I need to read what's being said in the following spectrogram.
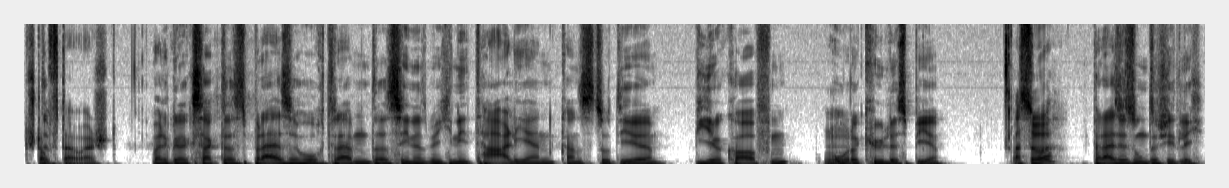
Gestopfter Arsch. Weil du gerade gesagt hast, Preise hochtreiben, das erinnert mich in Italien, kannst du dir Bier kaufen Mhm. oder kühles Bier. Ach so? Preis ist unterschiedlich.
